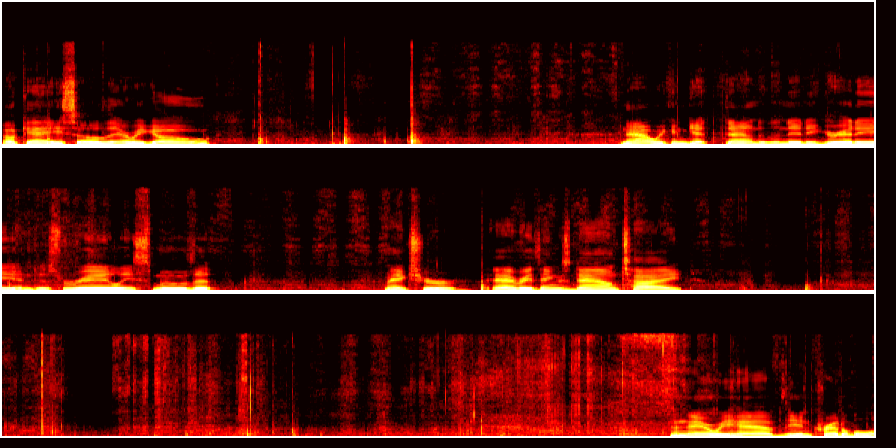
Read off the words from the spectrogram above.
Okay, so there we go. Now we can get down to the nitty gritty and just really smooth it. Make sure everything's down tight. And there we have the incredible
